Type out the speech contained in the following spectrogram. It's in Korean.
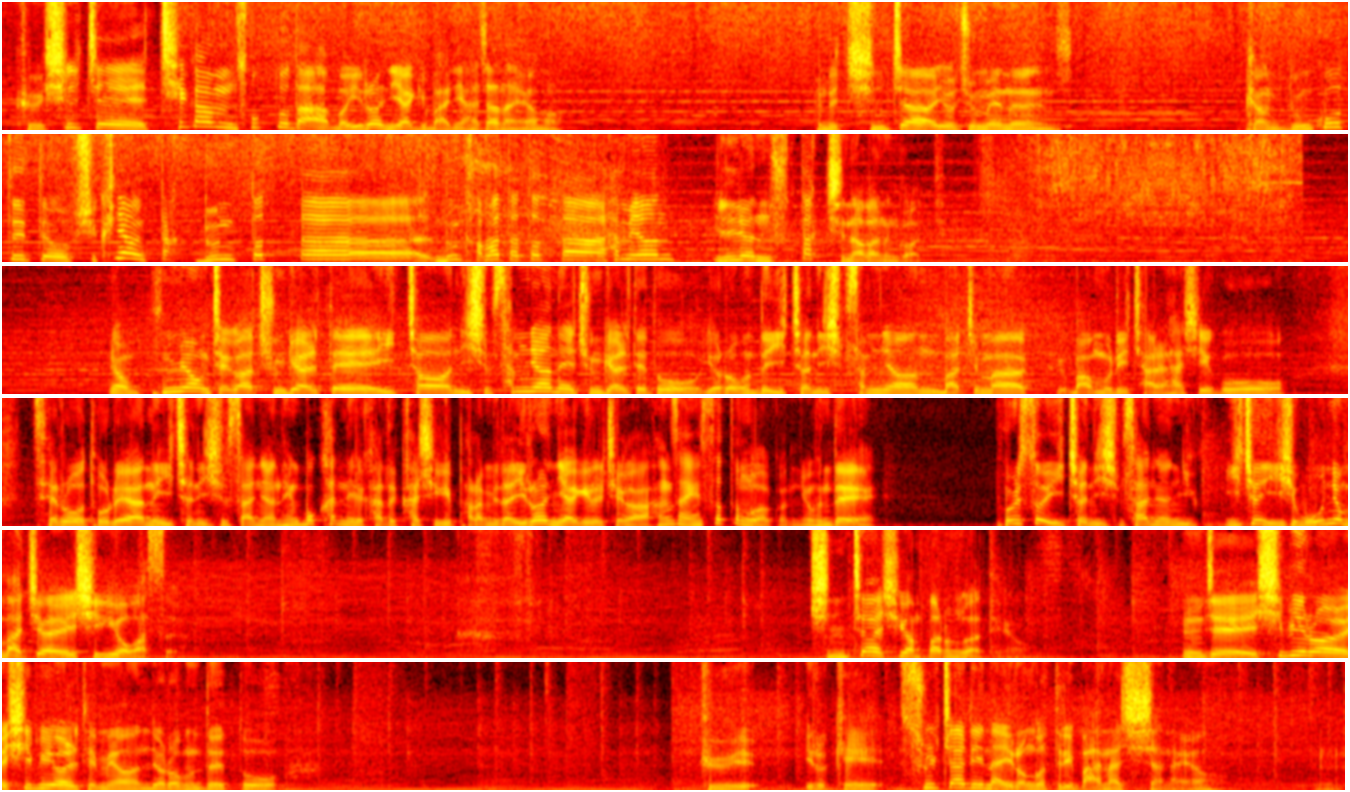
그 실제 체감 속도다, 뭐 이런 이야기 많이 하잖아요. 근데 진짜 요즘에는 그냥 눈코 뜰데 없이 그냥 딱 눈 떴다 눈 감았다 떴다 하면 1년 후딱 지나가는 것 같아. 그냥 분명 제가 중계할 때 2023년에 중계할 때도 여러분들 2023년 마지막 그 마무리 잘 하시고 새로 도래하는 2024년 행복한 일 가득하시기 바랍니다. 이런 이야기를 제가 항상 했었던 것 같거든요. 근데 벌써 2024년, 2025년 맞이할 시기가 왔어요. 진짜 시간 빠른 것 같아요. 이제 11월, 12월 되면 여러분들 또 그 이렇게 술자리나 이런 것들이 많아지잖아요. 음.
